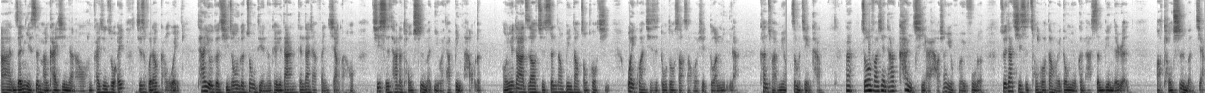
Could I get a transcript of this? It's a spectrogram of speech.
啊，人也是蛮开心的，然后很开心说，哎，其实回到岗位，他有一个其中一个重点呢，可以跟大家跟大家分享，然后其实他的同事们以为他病好了哦。因为大家知道，其实肾脏病到中后期，外观其实多多少少会有些端倪啦，看出来没有这么健康。那之后发现他看起来好像有恢复了，所以他其实从头到尾都没有跟他身边的人啊、同事们讲，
